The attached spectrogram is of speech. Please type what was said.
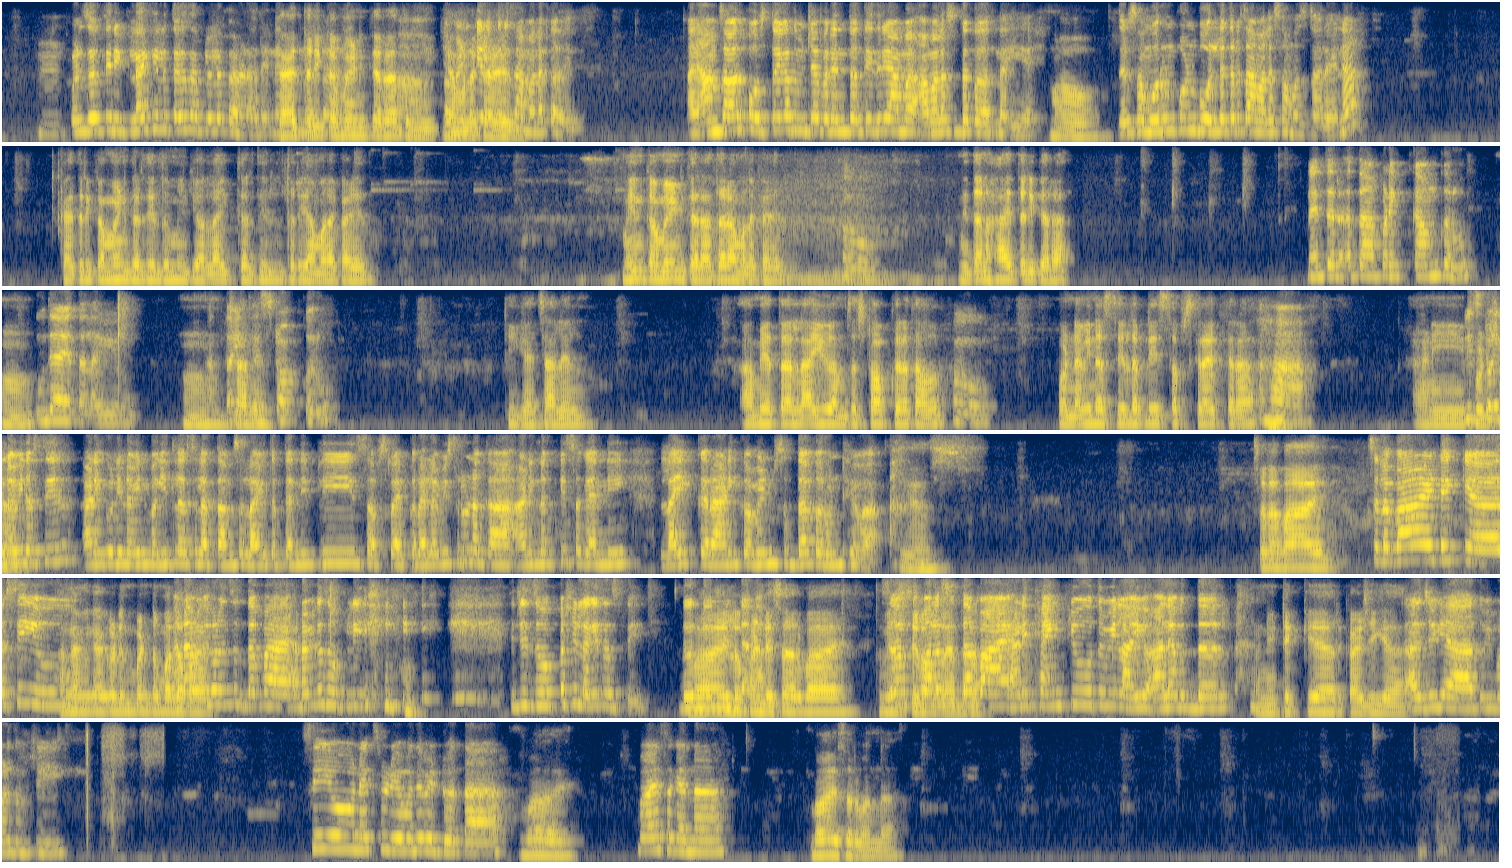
पण जर ते रिप्लाय केलं तरच आपल्याला कळणार आहे काहीतरी. कमेंट करा तुम्ही आम्हाला कळेल. आणि आमचा आवाज पोहोचतोय का तुमच्यापर्यंत ते तरी आम्हा- आम्हाला सुद्धा कळत नाहीये. हो. जर समोरून कोण बोललं तरच आम्हाला समजणार आहे ना? काहीतरी कमेंट करतील तुम्ही किंवा लाईक करतील तरी आम्हाला कळेल. मेन कमेंट करा तर आम्हाला कळेल. हो. निदान हाय तरी करा. नाहीतर आता आपण एक काम करू. हम्म, उद्या येता लाईव्ह येऊ. हम्म, आता इथे चालेल. स्टॉप करू. ठीक आहे चालेल. आम्ही आता लाईव्ह आमचा स्टॉप करत आहोत. हो. कोण नवीन असतील तर प्लीज सबस्क्राईब करा. हा. आणि प्लीज कोणी नवीन असतील आणि कोणी नवीन बघितलं असेल आता आमचं लाईव्ह तर त्यांनी प्लीज सबस्क्राईब करायला विसरू नका. आणि नक्की सगळ्यांनी लाईक करा आणि कमेंट सुद्धा करून ठेवा. येस चला बाय चला bye take care see you अनामिकाकडून पण तुम्हाला बाय अनामिकाकडून सुद्धा बाय अनामिका झोपली. तिची झोप कशी लगेच असते? दोन बाय लोखंडे सर बाय. तुम्ही सर असतील तुम्हाला ऑनलाईन सुद्धा बाय. आणि थँक्यू तुम्ही लाईव्ह आल्याबद्दल. आणि टेक केअर काळजी घ्या. काळजी घ्या तुम्ही पण तुमची. सी यू नेक्स्ट व्हिडिओमध्ये भेटू आता. बाय. बाय सगळ्यांना. बाय सर्वांना.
